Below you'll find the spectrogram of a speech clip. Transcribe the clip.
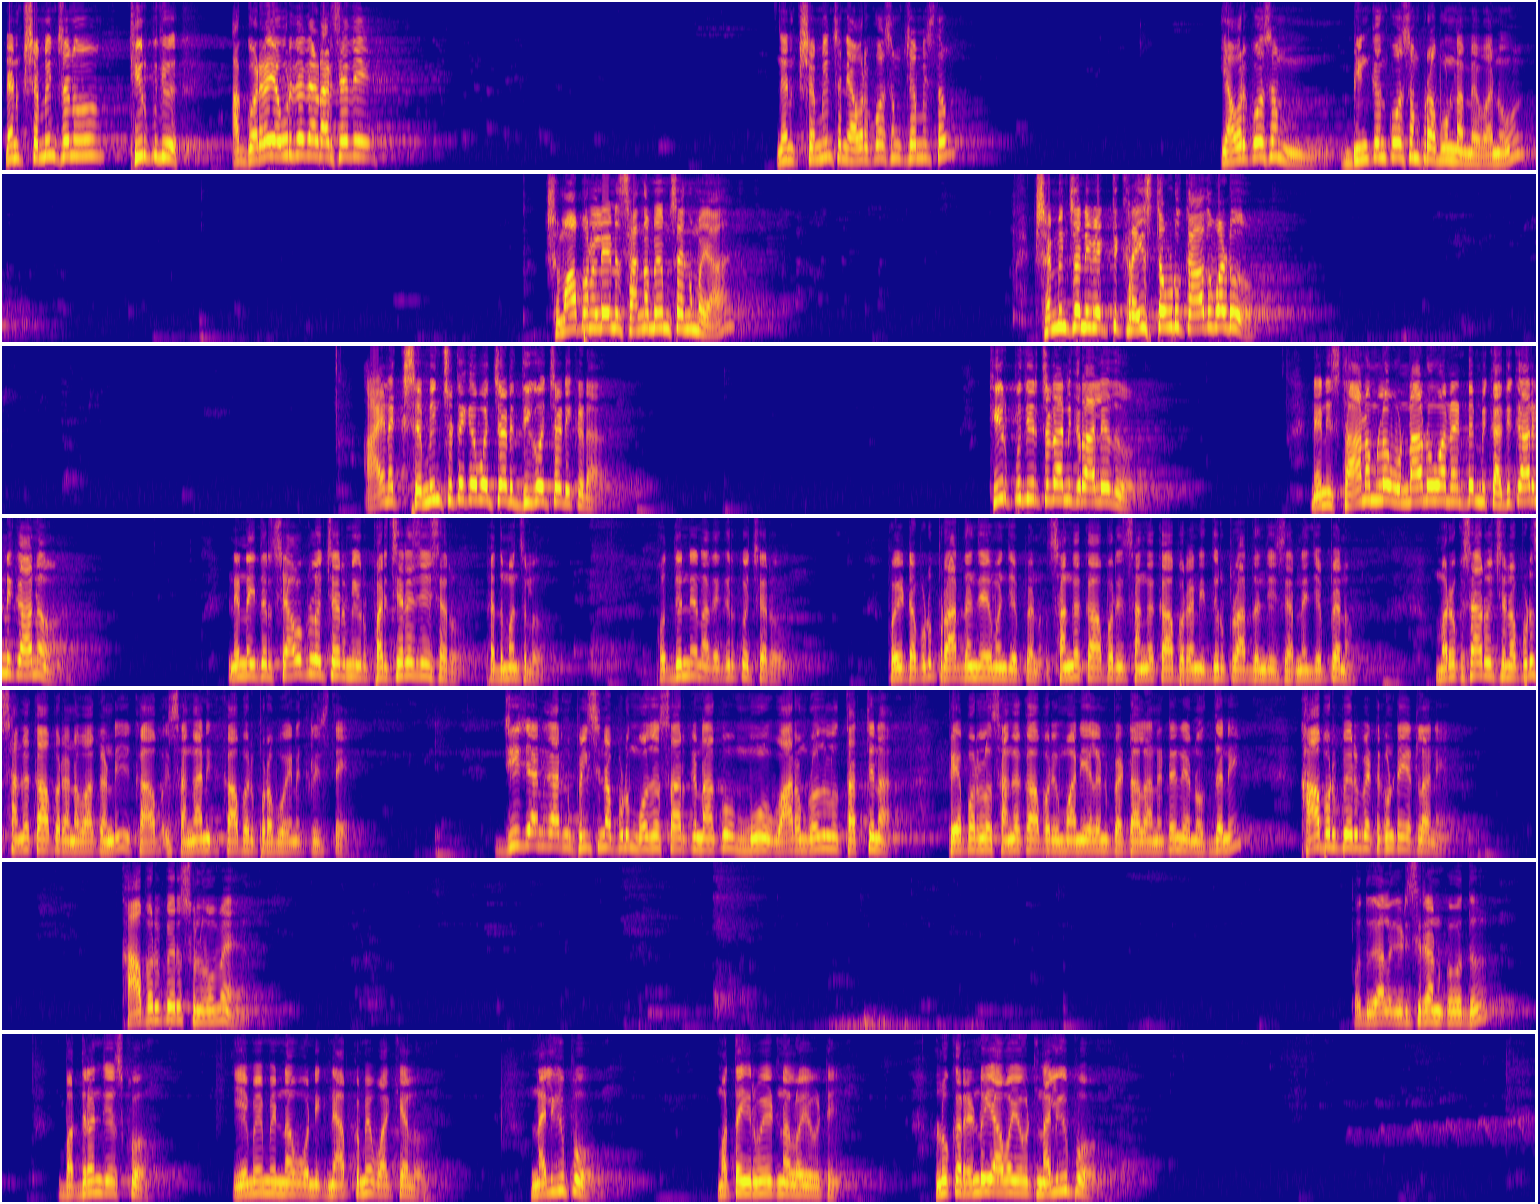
నేను క్షమించను తీర్పు ఆ గొర్రె ఎవరిదే? ఆడ అరిసేది? నేను క్షమించను ఎవరి కోసం క్షమిస్తావు? ఎవరి కోసం? బింకం కోసం ప్రభువుని నమ్మేవా నువ్వు? క్షమాపణ లేని సంఘం ఏం సంఘమయ్యా? క్షమించని వ్యక్తి క్రైస్తవుడు కాదు వాడు. ఆయన క్షమించుటకే వచ్చాడు దిగొచ్చాడు ఇక్కడ. తీర్పు తీర్చడానికి రాలేదు. నేను ఈ స్థానంలో ఉన్నాను అని అంటే మీకు అధికారిని కాను. నిన్న ఇద్దరు సేవకులు వచ్చారు మీరు పరిచర్య చేశారు పెద్ద మనుషులు. పొద్దున్నే నా దగ్గరికి వచ్చారు. పోయేటప్పుడు ప్రార్థన చేయమని చెప్పాను. సంఘ కాపరి సంఘ కాపరి అని ఇద్దరు ప్రార్థన చేశారు. నేను చెప్పాను మరొకసారి వచ్చినప్పుడు సంఘ కాపరి అనవాకండి ఈ కాప సంఘానికి కాపరి ప్రభు అయిన క్రీస్తే. జీజాన్ గారిని పిలిచినప్పుడు మోజస్ సార్కి నాకు మూ వారం రోజులు తత్తిన పేపర్లో సంఘ కాపరి ఇమానియాలని పెట్టాలనంటే నేను వద్దని కాపరి పేరు పెట్టుకుంటే ఎట్లానే కాపరి పేరు సులభమే. పొద్దుగాల ఇడిసిరా అనుకోవద్దు. భద్రం చేసుకో. ఏమేమి విన్నావో నీ జ్ఞాపకమే వాక్యాలు. నలిగిపో. మొత్తం ఇరవై ఒకటి నలభై ఒకటి. లూక రెండు యాభై ఒకటి నలిగిపో.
